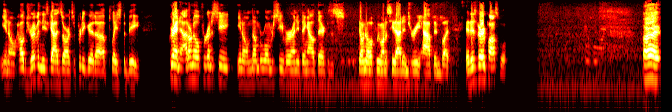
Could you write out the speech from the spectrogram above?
you know how driven these guys are, it's a pretty good uh, place to be. Granted, I don't know if we're going to see, you know, number one receiver or anything out there because it's don't know if we want to see that injury happen, but it is very possible. All right.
